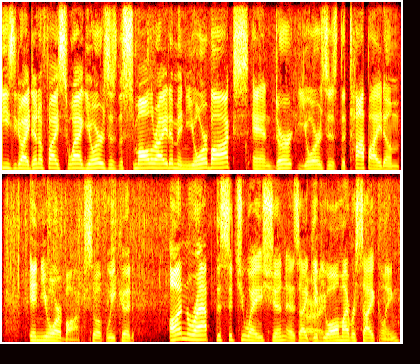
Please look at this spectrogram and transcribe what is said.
easy to identify. Swag, yours is the smaller item in your box, and Dirt, yours is the top item in your box. So if we could unwrap the situation as I All give right. you all my recycling.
